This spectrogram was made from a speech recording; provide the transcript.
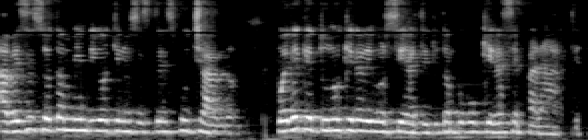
a veces yo también digo a quien nos esté escuchando, puede que tú no quieras divorciarte y tú tampoco quieras separarte,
